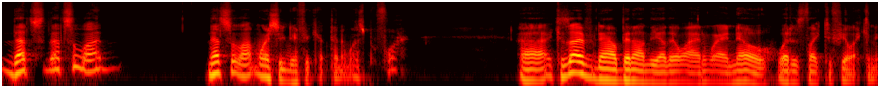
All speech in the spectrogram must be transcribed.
That's that's a lot that's a lot more significant than it was before. Because uh, I've now been on the other line where I know what it's like to feel like an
